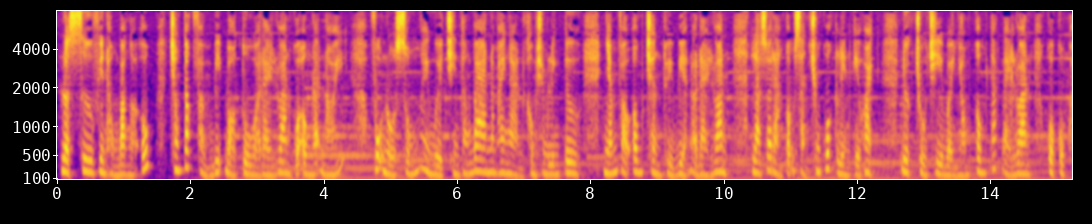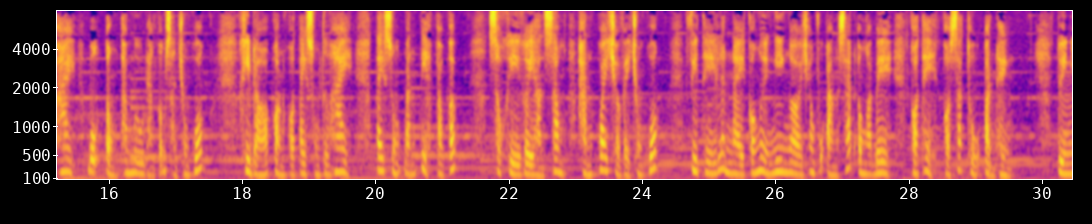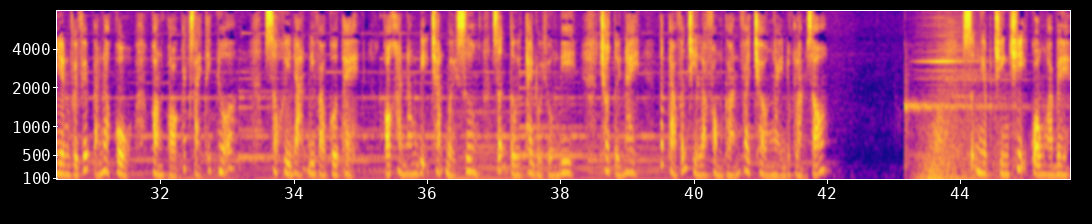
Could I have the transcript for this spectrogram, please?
Luật sư Viên Hồng Bang ở Úc trong tác phẩm Bị bỏ tù ở Đài Loan của ông đã nói vụ nổ súng ngày 19 tháng 3 năm 2004 nhắm vào ông Trần Thủy Biển ở Đài Loan là do Đảng Cộng sản Trung Quốc lên kế hoạch, được chủ trì bởi nhóm công tác Đài Loan của Cục 2 Bộ Tổng Tham mưu Đảng Cộng sản Trung Quốc. Khi đó còn có tay súng thứ hai, tay súng bắn tỉa cao cấp. Sau khi gây án xong, hắn quay trở về Trung Quốc. Vì thế lần này có người nghi ngờ trong vụ ám sát ông Abe có thể có sát thủ ẩn hình. Tuy nhiên với vết bắn ở cổ còn có cách giải thích nữa. Sau khi đạn đi vào cơ thể, có khả năng bị chặn bởi xương dẫn tới thay đổi hướng đi. Cho tới nay, tất cả vẫn chỉ là phỏng đoán và chờ ngày được làm rõ. Sự nghiệp chính trị của ông Abe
